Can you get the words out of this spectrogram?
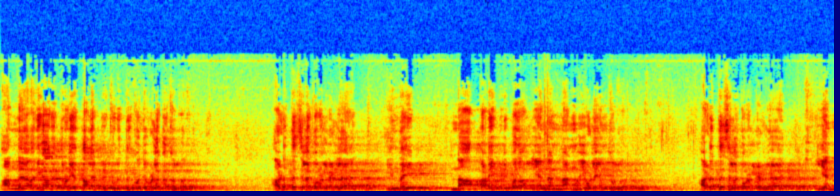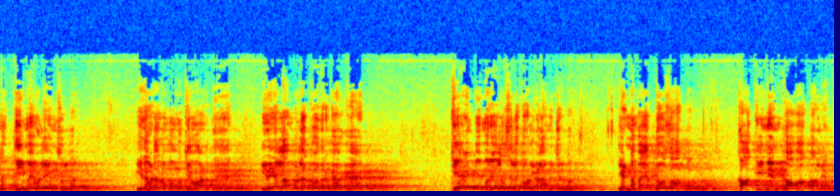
அந்த அதிகாரத்தினுடைய தலைப்பை குறித்து கொஞ்சம் விளக்கம் சொல்வார். அடுத்த சில குரல்களில் இதை நாம் கடைபிடிப்பதால் என்ன நன்மை விளையும் சொல்வார். அடுத்த சில குரல்களில் என்ன தீமை விளையும் சொல்வார். இதை விட ரொம்ப முக்கியமானது இதையெல்லாம் விளக்குவதற்காக கேள்வி முறையில் சில குரல்கள் அமைச்சிருப்பார். என்ன பயத்தோ சால்வு காக்கினேன் காவாக்கால் என்.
